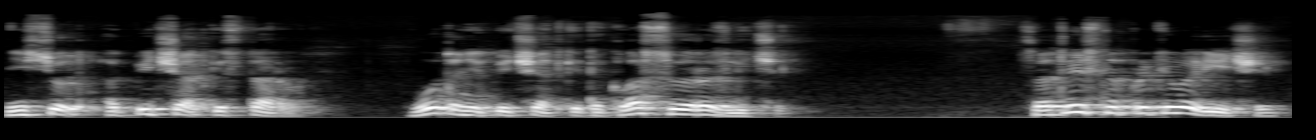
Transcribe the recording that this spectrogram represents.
несет отпечатки старого. Вот они отпечатки, это классовые различия. Соответственно, противоречие.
